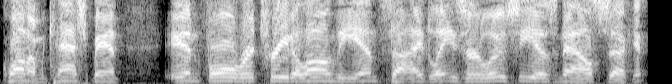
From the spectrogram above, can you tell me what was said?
Quantum Cashman in full retreat along the inside. Laser Lucy is now second.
